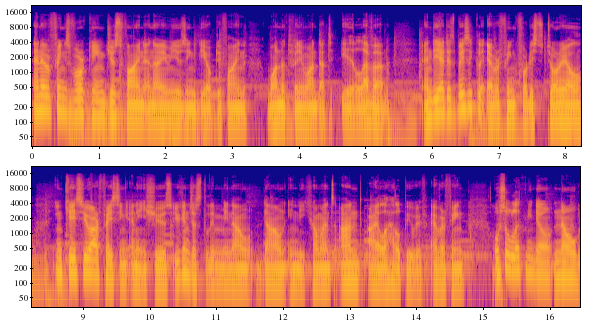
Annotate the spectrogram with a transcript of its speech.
and everything's working just fine and I am using the Optifine 1.21.11. And yeah, that's basically everything for this tutorial. In case you are facing any issues, you can just let me know down in the comments and I'll help you with everything. Also, let me know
